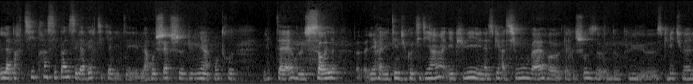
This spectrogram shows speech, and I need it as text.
la partie principale, c'est la verticalité, la recherche du lien entre les terres, le sol, euh, les réalités du quotidien, et puis une aspiration vers euh, quelque chose de plus euh, spirituel,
